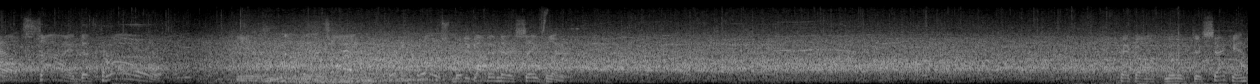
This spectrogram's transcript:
outside. The throw. He is not in time. Pretty close, but he got in there safely. Pickoff move to second,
